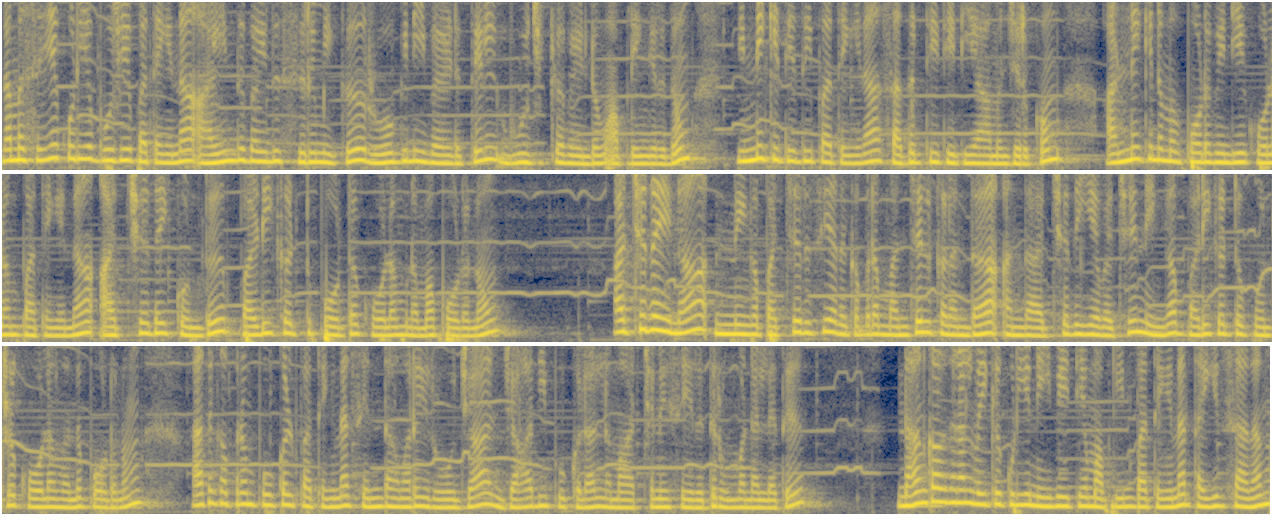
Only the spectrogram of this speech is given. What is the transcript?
நம்ம செய்யக்கூடிய பூஜை பார்த்திங்கன்னா ஐந்து வயது சிறுமிக்கு ரோகிணி வேடத்தில் பூஜிக்க வேண்டும் அப்படிங்கிறதும் இன்றைக்கி திதி பார்த்திங்கன்னா சதுர்த்தி திதியாக அமைஞ்சிருக்கும். அன்னைக்கு நம்ம போட வேண்டிய கோலம் பார்த்திங்கன்னா அச்சதை கொண்டு படிக்கட்டு போட்ட கோலம் நம்ம போடணும். அச்சதைனா நீங்கள் பச்சரிசி அதுக்கப்புறம் மஞ்சள் கலந்த அந்த அச்சதையை வச்சு நீங்கள் படிக்கட்டு போன்ற கோலம் வந்து போடணும். அதுக்கப்புறம் பூக்கள் பார்த்திங்கன்னா செந்தாமரை ரோஜா ஜாதி பூக்களால் நம்ம அர்ச்சனை செய்கிறது ரொம்ப நல்லது. நான்காவது நாள் வைக்கக்கூடிய நெய்வேத்தியம் அப்படின்னு பார்த்தீங்கன்னா தயிர் சாதம்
